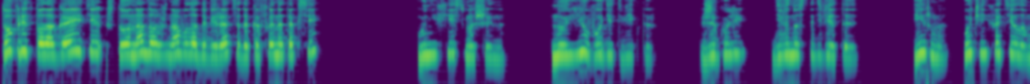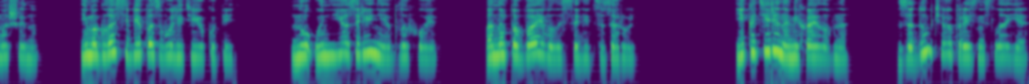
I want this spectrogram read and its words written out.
то предполагаете, что она должна была добираться до кафе на такси?» «У них есть машина, но ее водит Виктор. «Жигули» 99-я. Ирма очень хотела машину и могла себе позволить ее купить. Но у нее зрение плохое. Она побаивалась садиться за руль. «Екатерина Михайловна», — задумчиво произнесла я,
